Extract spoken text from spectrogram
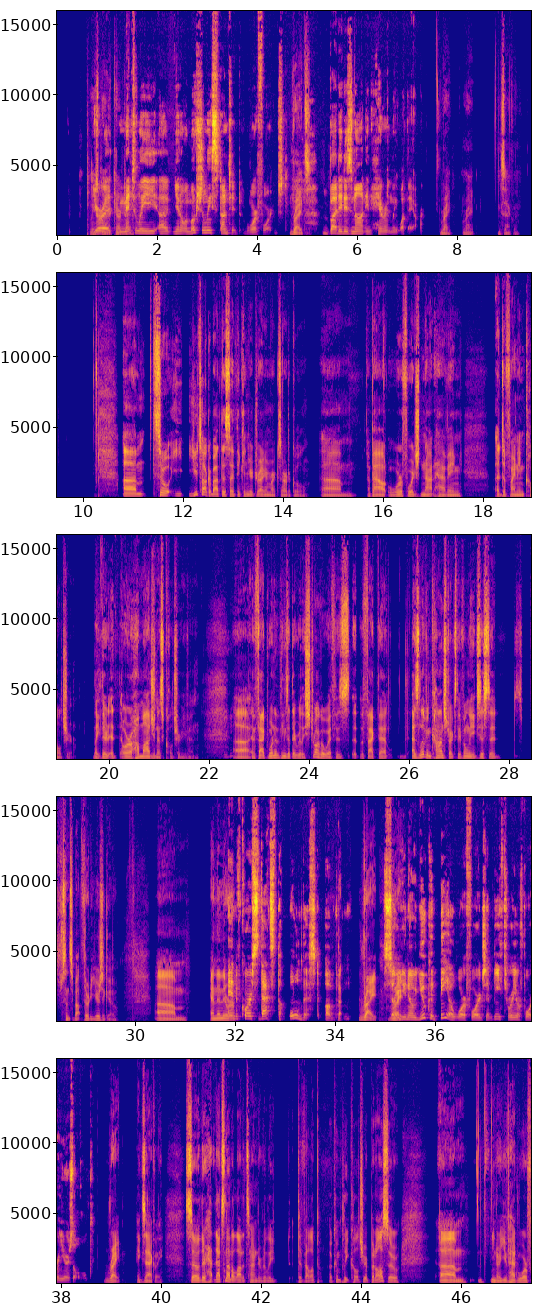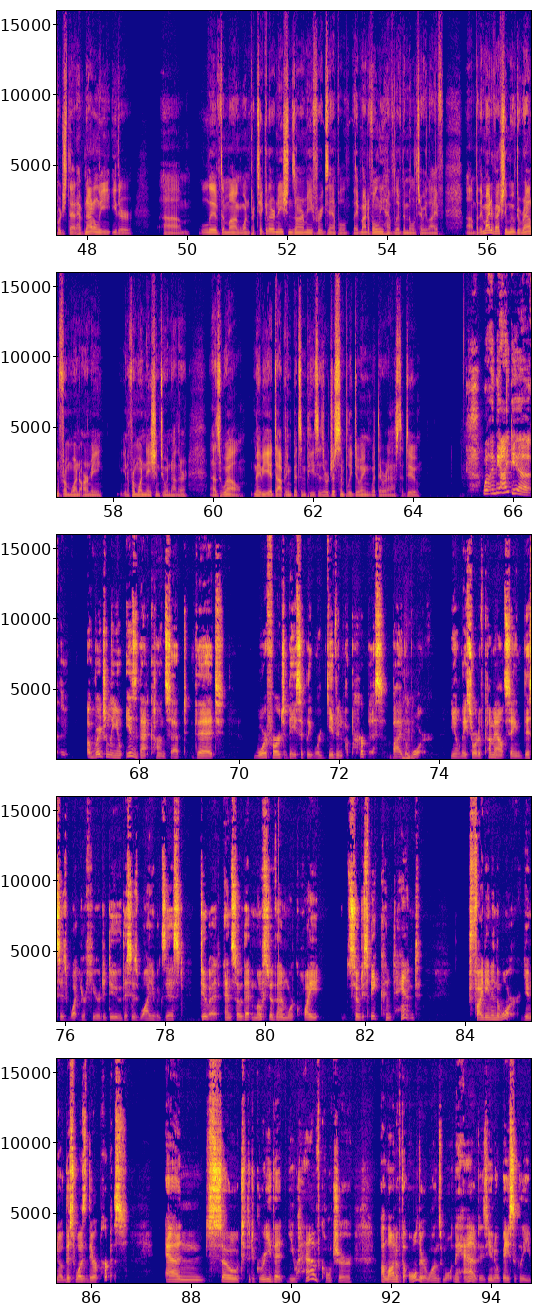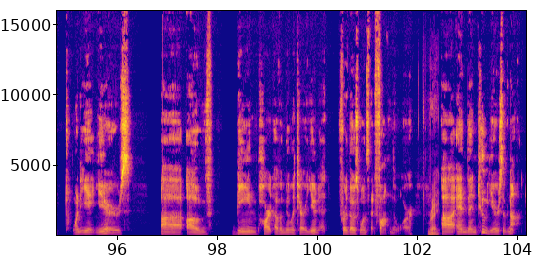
please You're a mentally, uh, you know, emotionally stunted warforged, right. but it is not inherently what they are. Right, right. Exactly. Um, so y- you talk about this, I think, in your Dragon Marks article um, about Warforged not having a defining culture, like they're or a homogenous culture, even. Uh, in fact, one of the things that they really struggle with is the fact that as living constructs, they've only existed since about thirty years ago. Um, and then there were And of course, that's the oldest of them. right. So right. you know, you could be a warforged and be three or four years old. Right. Exactly. So there, ha- that's not a lot of time to really develop a complete culture, but also, um, you know, you've had warforged that have not only either um, lived among one particular nation's army, for example, they might have only have lived a military life, um, but they might have actually moved around from one army, you know, from one nation to another as well. Maybe adopting bits and pieces, or just simply doing what they were asked to do. Well, and the idea originally, you know, is that concept that warforged basically were given a purpose by the Mhm. war. You know, they sort of come out saying, "This is what you're here to do. This is why you exist. Do it." And so that most of them were quite, so to speak, content fighting in the war. You know, this was their purpose. And so, to the degree that you have culture, a lot of the older ones, what they have is, you know, basically 28 years uh, of being part of a military unit for those ones that fought in the war, Right. uh, and then two years of not.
